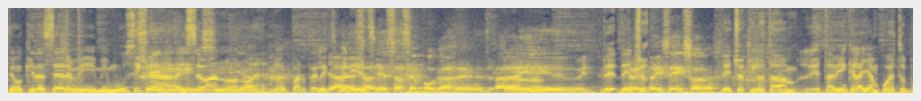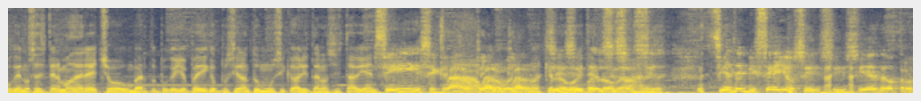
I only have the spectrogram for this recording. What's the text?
tengo que ir a hacer mi, mi música, Sí, ahí se va, sí, no, no, es, no es parte de la experiencia. esas, esas épocas de estar No, no. ahí 20, De- de hecho- 36 horas. De hecho, aquí lo estaban, está bien que la hayan puesto, porque no sé si tenemos derecho, Humberto, porque yo pedí que pusieran tu música ahorita, no sé si está bien. Sí, sí, claro, Ah, claro, bueno, claro. no es que Sí, luego, bueno, luego si, me si- si es de mi sello, sí, sí, si es de otro,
